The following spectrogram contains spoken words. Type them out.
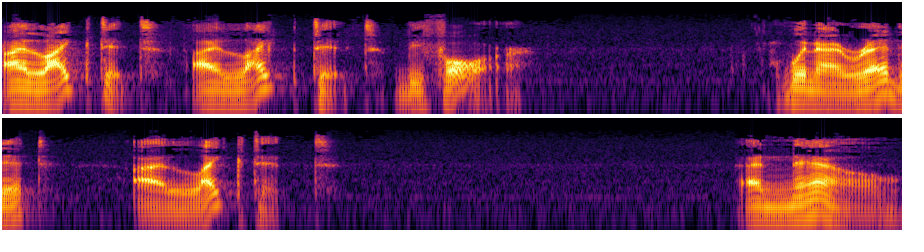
I liked it. I liked it before. When I read it, I liked it. And now,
